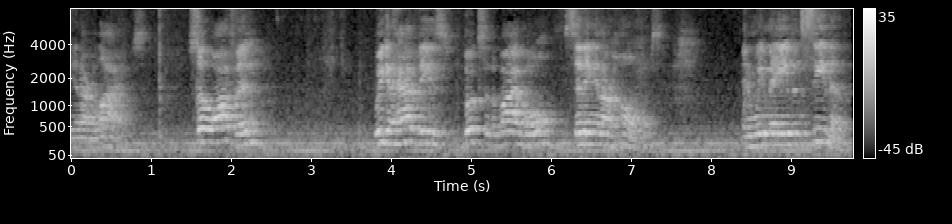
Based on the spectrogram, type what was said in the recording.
in our lives. So often, we can have these books of the Bible sitting in our homes, and we may even see them.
